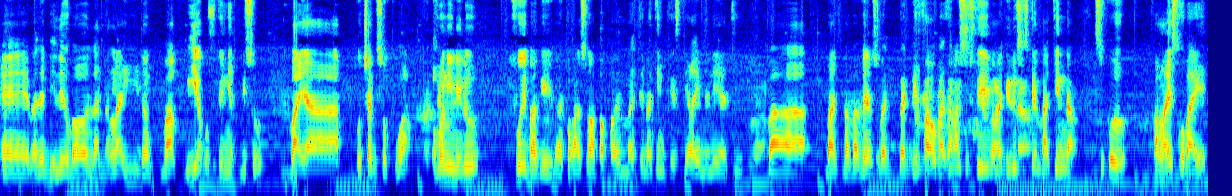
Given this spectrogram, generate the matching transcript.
eh, baza ebele oyo baolanda ngai donc baya kosoutenir biso baya kotya biso poids omoni lelo fo oyebake bato akala sona papa wemba te bakini kester emene ya te bavena biso badefa oyo bazalaka susu te bamadilu systeme bakenda sikoyo bamaestro baye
